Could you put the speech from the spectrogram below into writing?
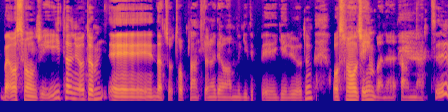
Ben Osman Hoca'yı iyi tanıyordum. E, NATO toplantılarına devamlı gidip e, geliyordum. Osman Hoca'nın bana anlattığı,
